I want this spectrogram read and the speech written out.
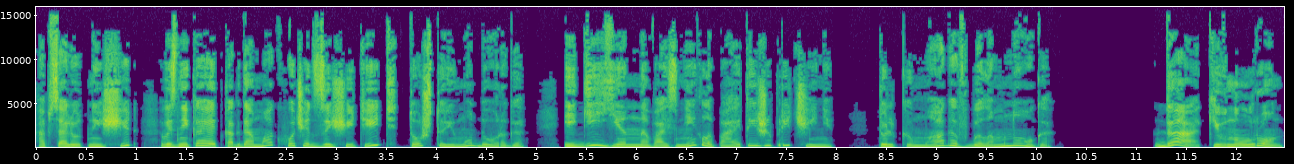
Абсолютный щит возникает, когда маг хочет защитить то, что ему дорого. И гиенна возникла по этой же причине. Только магов было много. «Да», — кивнул Рон,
